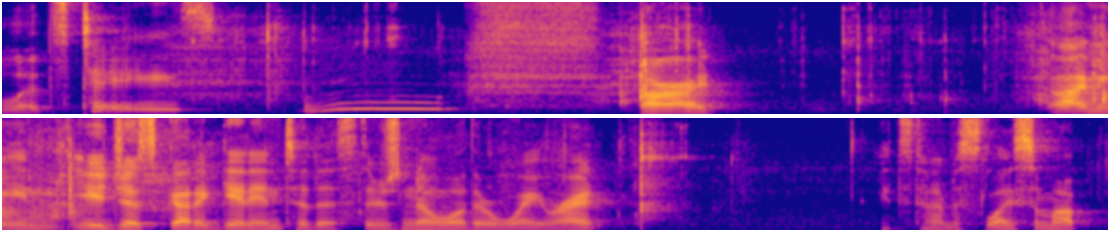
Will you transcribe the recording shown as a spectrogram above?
Let's taste. Ooh. All right. I mean, you just got to get into this. There's no other way, right? It's time to slice them up.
